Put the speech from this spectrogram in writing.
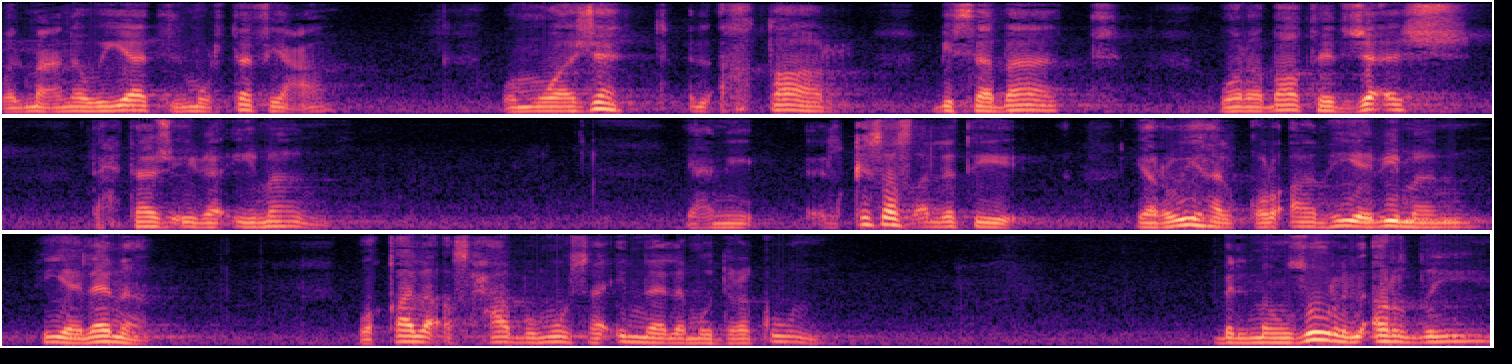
والمعنويات المرتفعة ومواجهة الأخطار بثبات ورباطة جأش تحتاج إلى إيمان. يعني القصص التي يرويها القرآن هي لمن؟ هي لنا. وقال أصحاب موسى إنا لمدركون. بالمنظور الأرضي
